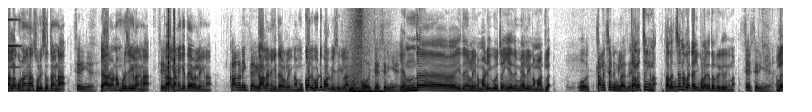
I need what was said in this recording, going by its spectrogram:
நல்ல குணங்கண்ணா சுழி சுத்தங்கண்ணா. சரிங்க. யார் வேணால் முடிச்சிக்கலாங்கண்ணா. சரி. கால் அணைக்க தேவையில்லைங்கண்ணா. கால் அணைக்கு தேவை கால் அணைக்க தேவையில்லைங்கண்ணா. முக்கால் போட்டு பால் பீச்சிக்கலாங்க ஓ சரி சரிங்க. எந்த இதுவும் இல்லைங்கண்ணா. மடி கூச்சம் எதுவுமே இல்லைங்கண்ணா மாட்டில். ஓ தலைச்சனுங்களா அது? தலைச்சங்கண்ணா. தலைச்சா நல்லா கை பழக்கத்தில் இருக்குதுங்கண்ணா. சரி சரிங்க. நல்லா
